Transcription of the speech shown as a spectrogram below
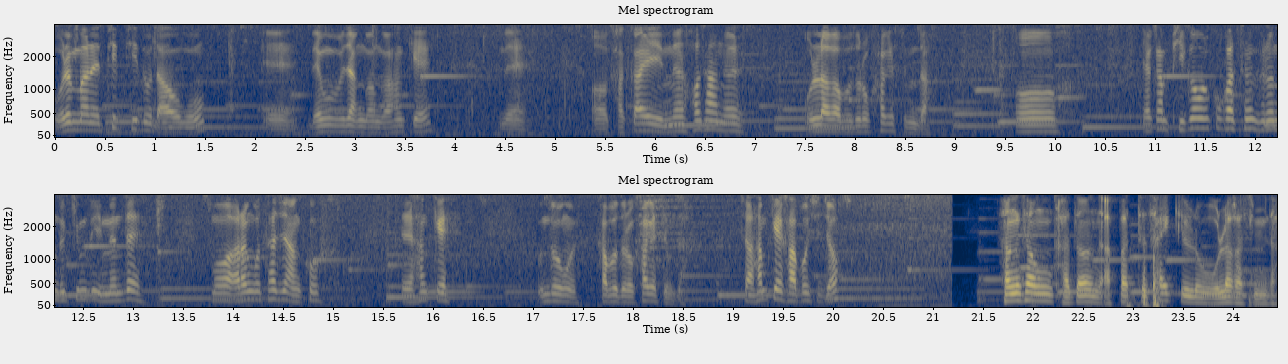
오랜만에 TT도 나오고 예, 내무부 장관과 함께 네 어, 가까이 있는 허산을 올라가 보도록 하겠습니다. 어 약간 비가 올 것 같은 그런 느낌도 있는데 뭐 아랑곳하지 않고 예, 함께 운동을 가보도록 하겠습니다. 자 함께 가보시죠. 항상 가던 아파트 사이길로 올라갔습니다.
